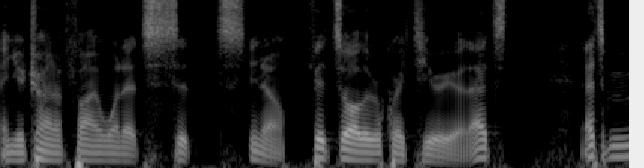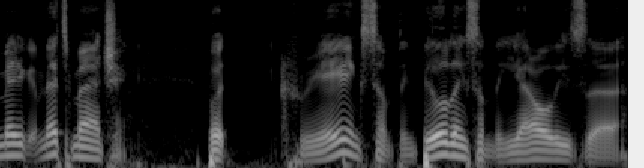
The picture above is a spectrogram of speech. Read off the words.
and you're trying to find one that sits, you know, fits all the criteria. That's that's make, that's matching. But creating something, building something, you got all these, uh,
